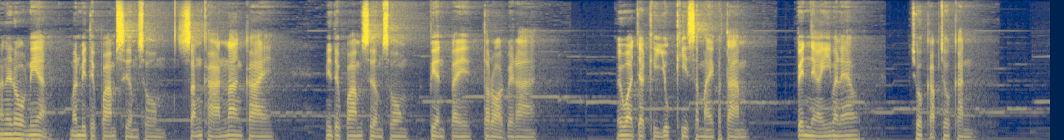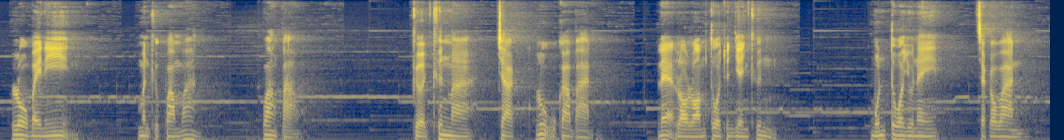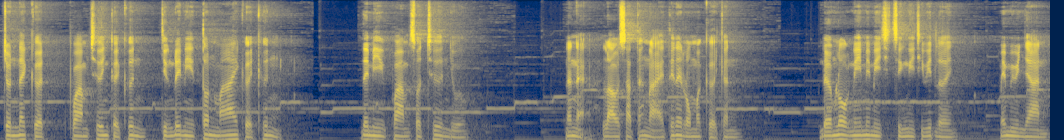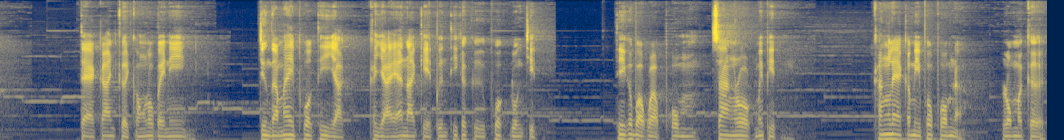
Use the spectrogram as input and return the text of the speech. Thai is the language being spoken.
ในโลกนี้มันมีแต่ความเสื่อมโทรมสังขารร่างกาย มีแต่ความเสื่อมโทรมเปลี่ยนไปตลอดเวลา ไม่ว่าจะกี่ยุคกี่สมัยก็ตาม เป็นอย่างนี้มาแล้ว ชั่วกับชั่วกัน โลกใบนี้ มันคือความว่าง ว่างเปล่า เกิดขึ้นมา จากลูกอุกาบาตและหล่อหลอมตัวจนเย็นขึ้น หมุนตัวอยู่ในจักรวาล จนได้เกิดความชื้นเกิดขึ้น จึงได้มีต้นไม้เกิดขึ้น ได้มีความสดชื่นอยู่ นั่นแหละเราสัตว์ทั้งหลายที่ได้ลงมาเกิดกัน เดิมโลกนี้ไม่มีสิ่งมีชีวิตเลย ไม่มีวิญญาณ แต่การเกิดของโลกใบนี้ จึงทำให้พวกที่อยาก ขยายอาณาเขตพื้นที่ก็คือพวกดวงจิต ที่เขาบอกว่าพรมสร้างโลกไม่ผิด ครั้งแรกก็มีพวกพรมนะ่ะลงมาเกิด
